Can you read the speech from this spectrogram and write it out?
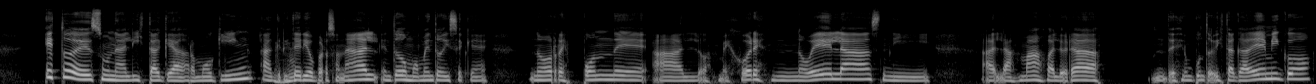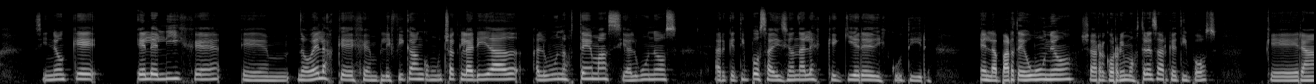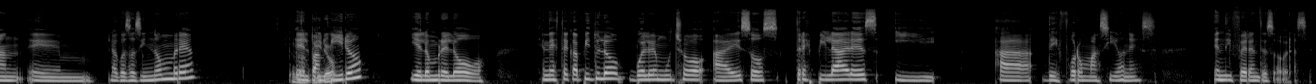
Esto es una lista que armó King a criterio personal. En todo momento dice que no responde a las mejores novelas ni a las más valoradas desde un punto de vista académico, sino que él elige Em, novelas que ejemplifican con mucha claridad algunos temas y algunos arquetipos adicionales que quiere discutir. En la parte 1 ya recorrimos tres arquetipos que eran em, la cosa sin nombre, el, vampiro? y el hombre lobo. En este capítulo vuelve mucho a esos tres pilares y a deformaciones en diferentes obras.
